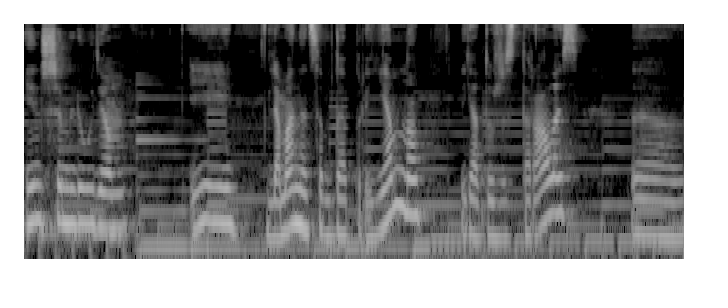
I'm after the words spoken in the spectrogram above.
іншим людям. І для мене це буде приємно. Я дуже старалась е,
